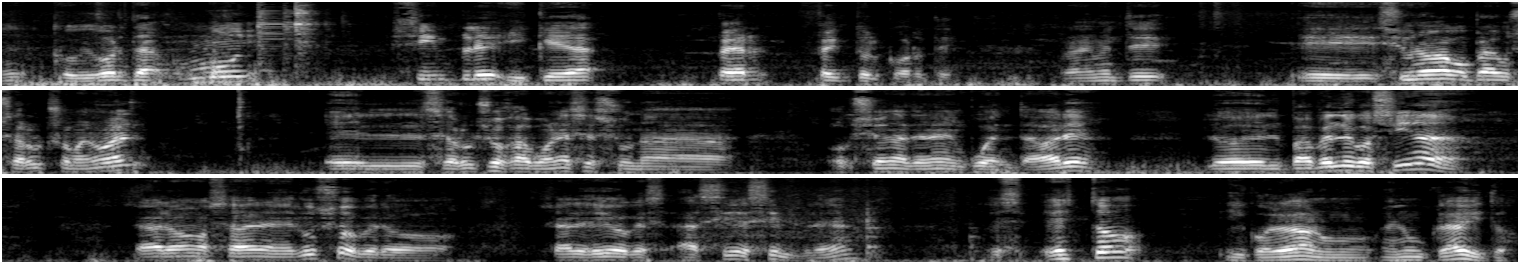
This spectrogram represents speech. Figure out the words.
Eh, que corta muy simple y queda perfecto el corte. Realmente, eh, si uno va a comprar un serrucho manual, el serrucho japonés es una opción a tener en cuenta, ¿vale? Lo del papel de cocina, ya lo vamos a ver en el uso, pero ya les digo que es así de simple, ¿eh? Es esto y colgado en un, clavito.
